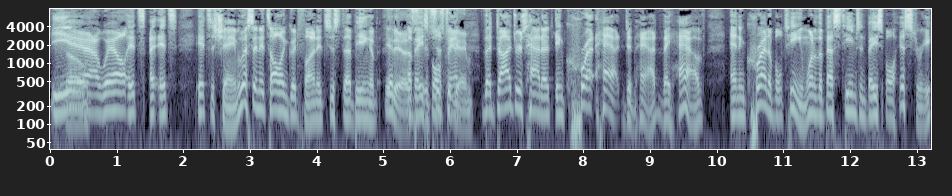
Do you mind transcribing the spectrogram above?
Yeah, well, it's it's it's a shame. Listen, it's all in good fun. It's just uh, being a It is. a It's baseball just a game. The Dodgers had an incre- had didn't had they have an incredible team, one of the best teams in baseball history,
